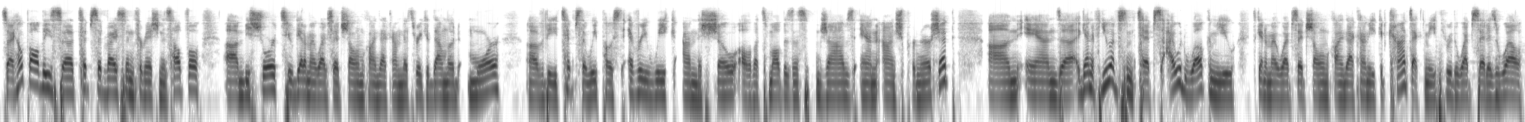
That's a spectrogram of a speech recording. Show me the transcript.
So I hope all these uh, tips, advice, this information is helpful, um, be sure to get on my website, shalomklein.com. That's where you can download more of the tips that we post every week on the show, all about small business jobs and entrepreneurship. Um, and uh, again, if you have some tips, I would welcome you to get on my website, shalomklein.com. You could contact me through the website as well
